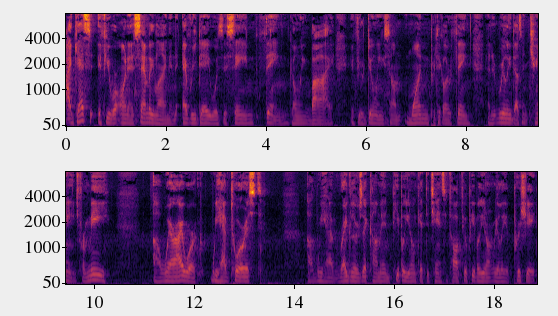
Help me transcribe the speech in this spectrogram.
I guess if you were on an assembly line and every day was the same thing going by, if you're doing some one particular thing and it really doesn't change. For me, uh, where I work, we have tourists, uh, we have regulars that come in, people you don't get the chance to talk to, people you don't really appreciate.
